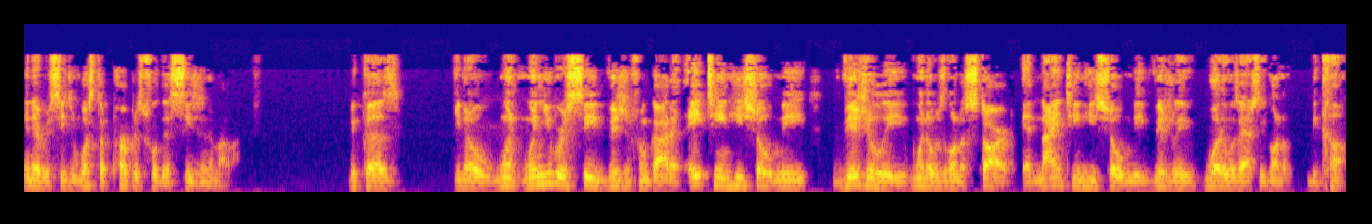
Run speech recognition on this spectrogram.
in every season, what's the purpose for this season in my life? Because you know, when when you receive vision from God at 18, He showed me visually when it was going to start. At 19, He showed me visually what it was actually going to become.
